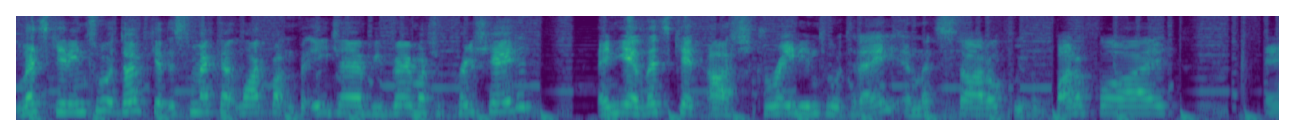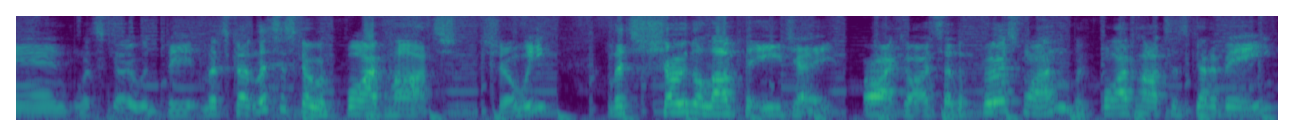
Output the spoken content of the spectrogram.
let's get into it. Don't forget to smack that like button for EJ. It'd be very much appreciated. And yeah, let's get uh, straight into it today. And let's start off with a butterfly. And let's go with the, let's go, let's just go with five hearts, shall we? Let's show the love for EJ. Alright guys, so the first one with five hearts is going to be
